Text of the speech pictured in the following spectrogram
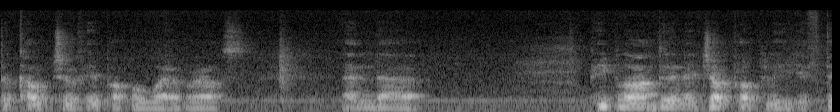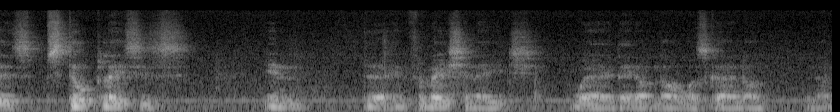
the culture of hip hop or whatever else. and uh, people aren't doing their job properly if there's still places in the information age where they don't know what's going on, you know.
